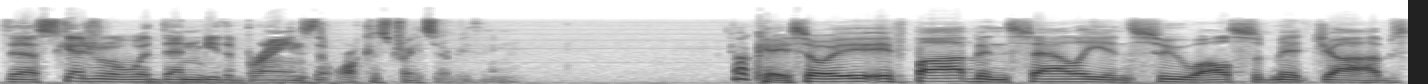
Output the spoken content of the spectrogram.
the scheduler would then be the brains that orchestrates everything. Okay, so if Bob and Sally and Sue all submit jobs,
